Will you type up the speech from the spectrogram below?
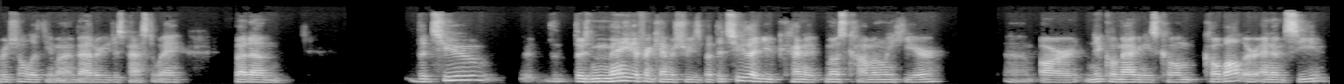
original lithium ion battery just passed away. But um, the two there's many different chemistries, but the two that you kind of most commonly hear um, are nickel manganese cobalt or NMC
